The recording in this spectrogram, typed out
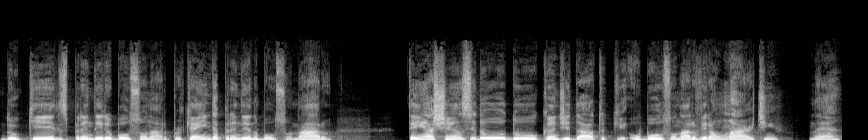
do que eles prenderem o Bolsonaro. Porque ainda prendendo o Bolsonaro, tem a chance do, do candidato que o Bolsonaro virar um Martin, né?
